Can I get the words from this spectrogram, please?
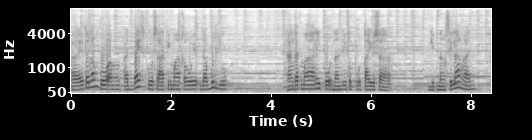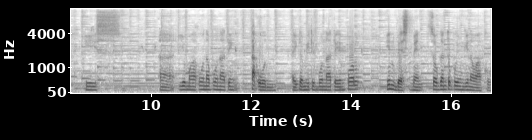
ah, ito lang po ang advice ko sa ating mga ka-OFW. Hanggat maaari po, nandito po tayo sa gitnang silangan is ah, yung mga una po nating taon ay gamitin po natin for investment. So, ganito po yung ginawa ko.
